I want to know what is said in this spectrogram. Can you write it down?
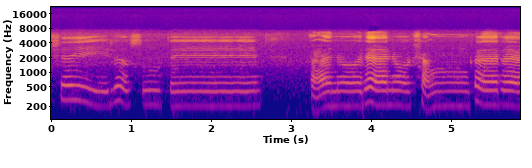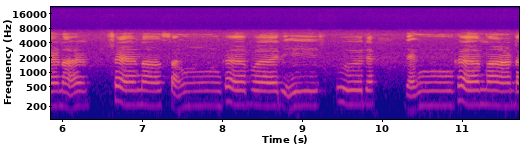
ശൈലസുതേ. തനുരനു ശങ്കരണക്ഷണ സംഗപരിസ്ഫുര രംഗനടക്കരഥേ.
